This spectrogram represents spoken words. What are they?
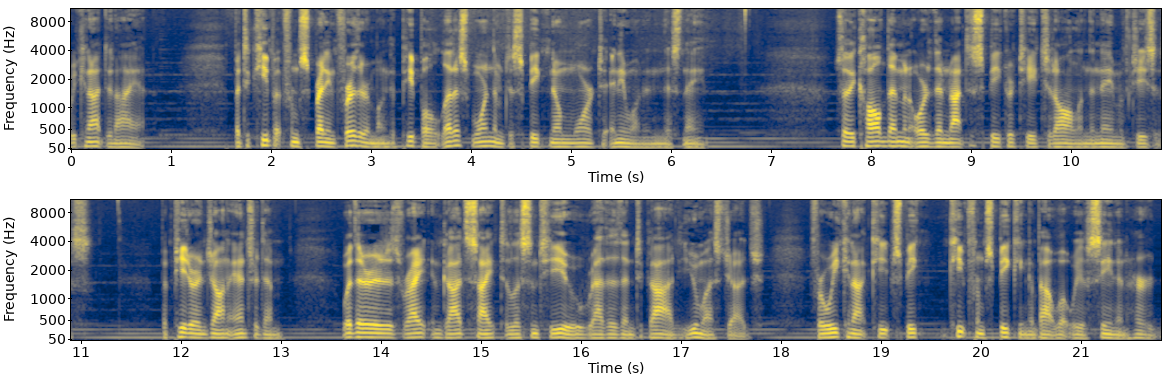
We cannot deny it. But to keep it from spreading further among the people, let us warn them to speak no more to anyone in this name. So they called them and ordered them not to speak or teach at all in the name of Jesus. But Peter and John answered them, whether it is right in God's sight to listen to you rather than to God, you must judge, for we cannot keep, speak, keep from speaking about what we have seen and heard.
